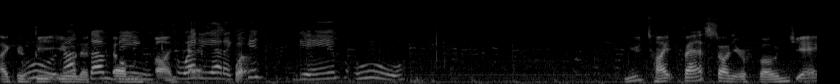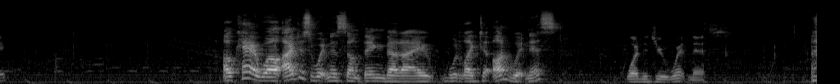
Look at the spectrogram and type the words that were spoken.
I could ooh, beat you in a them thumb being contest. sweaty at a What? kid's game. Ooh. Do you type fast on your phone, Jay? Okay, well, I just witnessed something that I would like to unwitness. What did you witness?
